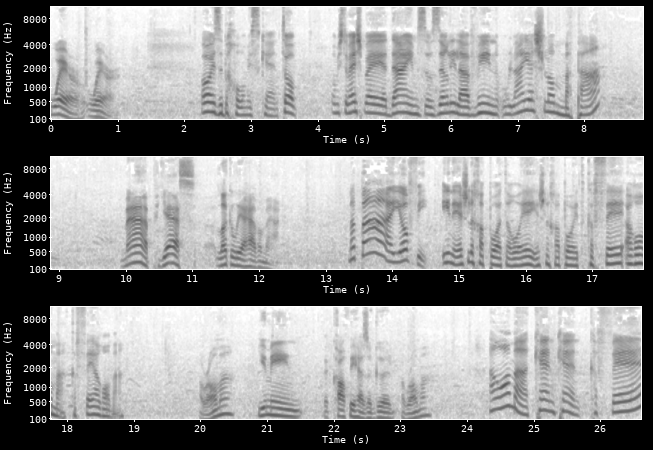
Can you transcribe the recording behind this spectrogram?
Where, where? אוי, איזה בחור מסכן. טוב, הוא משתמש בידיים, זה עוזר לי להבין, אולי יש לו מפה? Map. Yes. Luckily, I have a map. מפה, יופי. הנה, יש לך פה, אתה רואה? יש לך פה את קפה ארומה, קפה ארומה. Aroma? You mean the coffee has a good aroma? ארומה, כן, כן, קפה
